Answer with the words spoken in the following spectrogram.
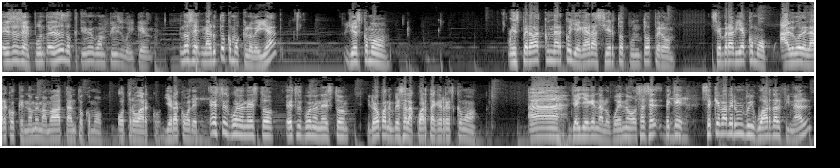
ese es el punto. Eso es lo que tiene One Piece, güey. Que, no sé, Naruto como que lo veía. Y es como. Esperaba que un arco llegara a cierto punto, pero siempre había como algo del arco que no me mamaba tanto como otro arco. Y era como de, este es bueno en esto, este es bueno en esto. Y luego cuando empieza la cuarta guerra es como, ah, ya lleguen a lo bueno. O sea, sé, de que, sé que va a haber un reward al final,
